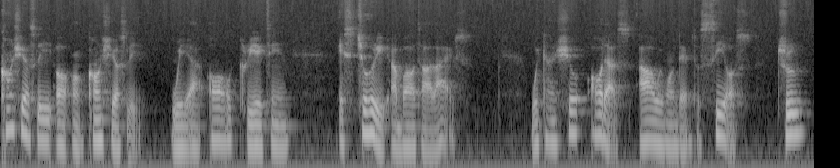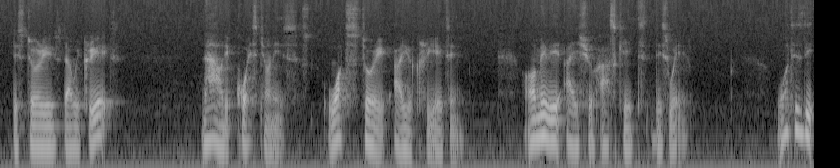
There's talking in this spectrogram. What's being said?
Consciously or unconsciously, we are all creating a story about our lives. We can show others how we want them to see us through the stories that we create. Now the question is, what story are you creating? Or maybe I should ask it this way. What is the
